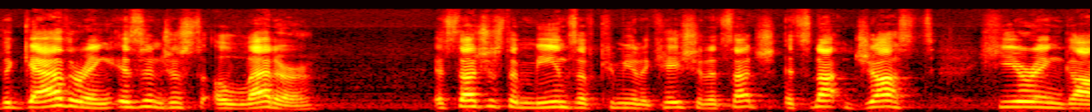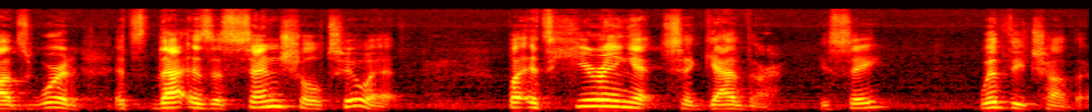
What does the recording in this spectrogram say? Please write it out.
the gathering isn't just a letter, it's not just a means of communication, it's not, it's not just hearing God's word, it's, that is essential to it, but it's hearing it together, you see, with each other.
